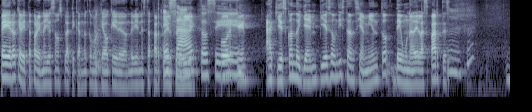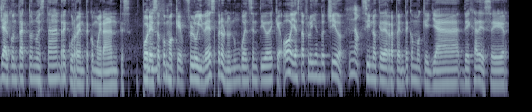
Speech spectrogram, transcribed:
Pero que ahorita Paulina y yo estamos platicando como que, ok, ¿de dónde viene esta parte del fluir? Exacto, sí. Porque aquí es cuando ya empieza un distanciamiento de una de las partes ya el contacto no es tan recurrente como era antes. Por eso como que fluidez, pero no en un buen sentido de que, oh, ya está fluyendo chido. No. Sino que de repente como que ya deja de ser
